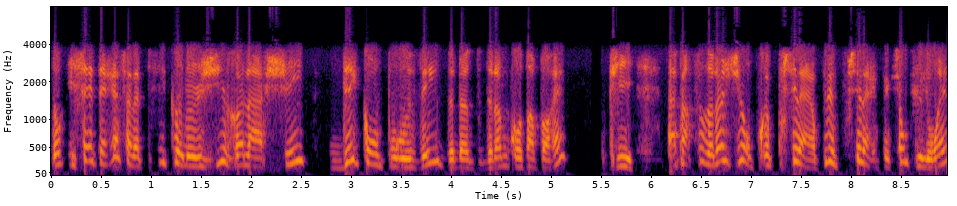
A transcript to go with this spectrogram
Donc, il s'intéresse à la psychologie relâchée, décomposée de, de l'homme contemporain. Puis, à partir de là, je dis, on pourrait pousser la, on pousser la réflexion plus loin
